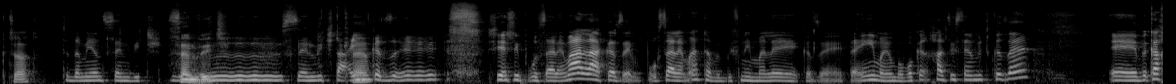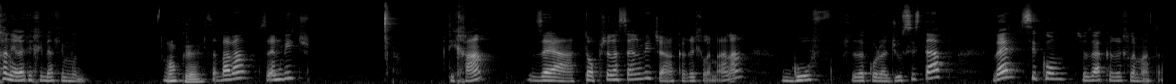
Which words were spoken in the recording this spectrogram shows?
קצת. תדמיין סנדוויץ'. סנדוויץ'. סנדוויץ' טעים כן. כזה, שיש לי פרוסה למעלה כזה, ופרוסה למטה, ובפנים מלא כזה טעים. היום בבוקר אכלתי סנדוויץ' כזה, אה, וככה נראית יחידת לימוד. אוקיי. סבבה? סנדוויץ'. פתיחה, זה ה top של הסנדוויץ', הכריך למעלה. גוף, שזה כל ה juicy stuff. וסיכום, שזה הכריך למטה.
